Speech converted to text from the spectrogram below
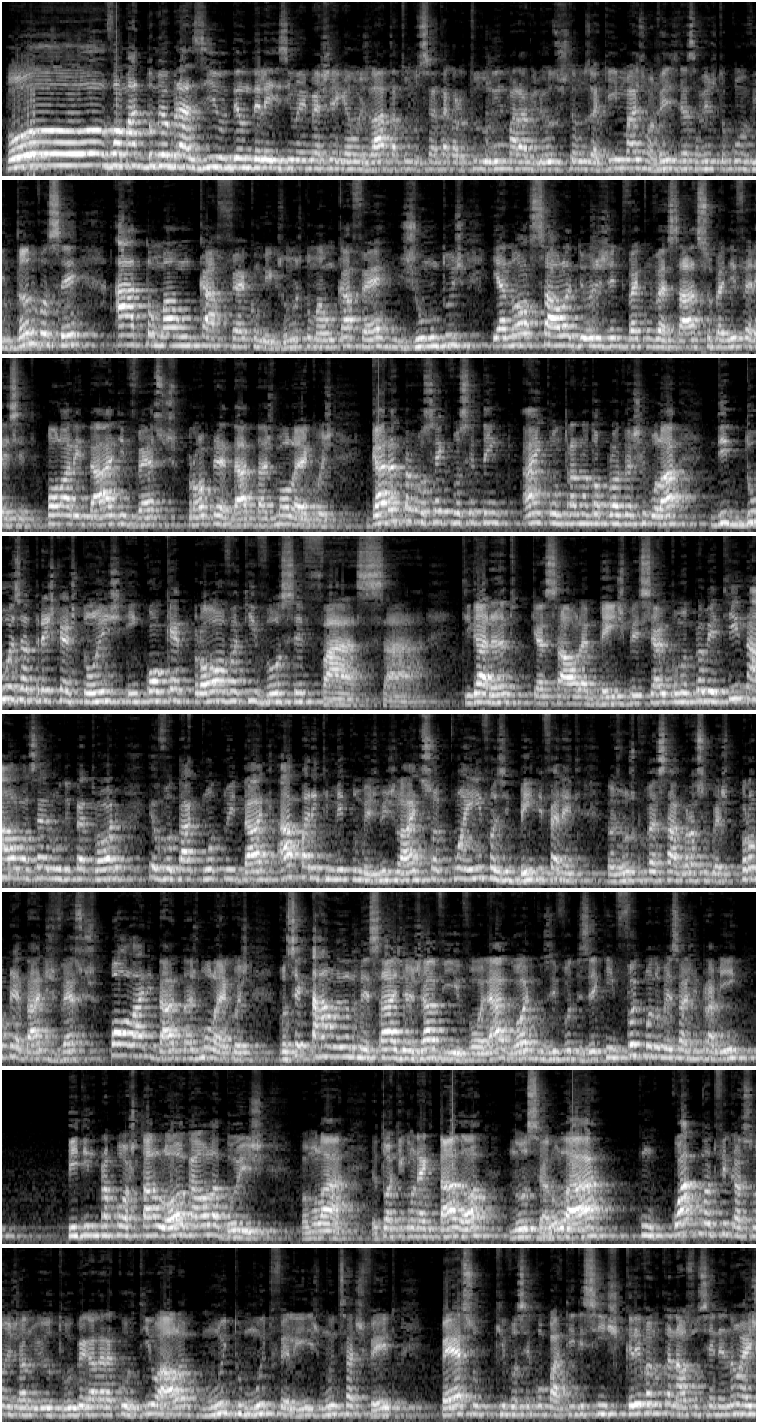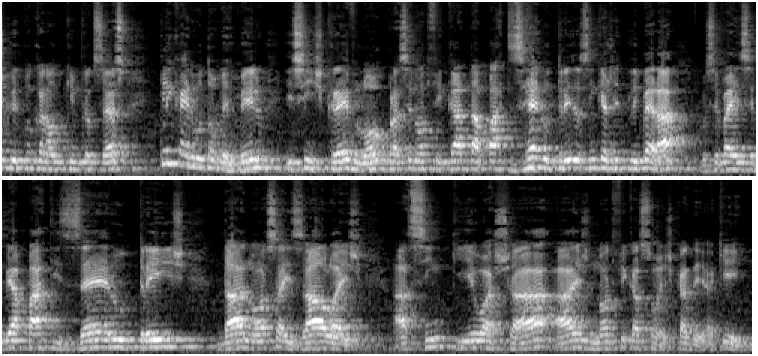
Povo amado do meu Brasil, deu um delayzinho aí, mas chegamos lá, tá tudo certo, agora tudo lindo, maravilhoso. Estamos aqui mais uma vez, dessa vez estou convidando você a tomar um café comigo. Vamos tomar um café juntos e a nossa aula de hoje a gente vai conversar sobre a diferença entre polaridade versus propriedade das moléculas. Garanto para você que você tem a encontrar na tua prova vestibular de duas a três questões em qualquer prova que você faça. Te garanto que essa aula é bem especial e como eu prometi na aula 01 de petróleo, eu vou dar continuidade aparentemente no mesmo slide, só que com a ênfase bem diferente. Nós vamos conversar agora sobre as propriedades versus polaridade das moléculas. Você que estava mandando mensagem, eu já vi, vou olhar agora, inclusive vou dizer quem foi que mandou mensagem para mim pedindo para postar logo a aula 2. Vamos lá, eu estou aqui conectado ó, no celular, com quatro notificações já no YouTube. A galera curtiu a aula, muito, muito feliz, muito satisfeito. Peço que você compartilhe e se inscreva no canal. Se você ainda não é inscrito no canal do Química do Sucesso, clica aí no botão vermelho e se inscreve logo para ser notificado da parte 03 assim que a gente liberar. Você vai receber a parte 03 das nossas aulas assim que eu achar as notificações. Cadê? Aqui.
